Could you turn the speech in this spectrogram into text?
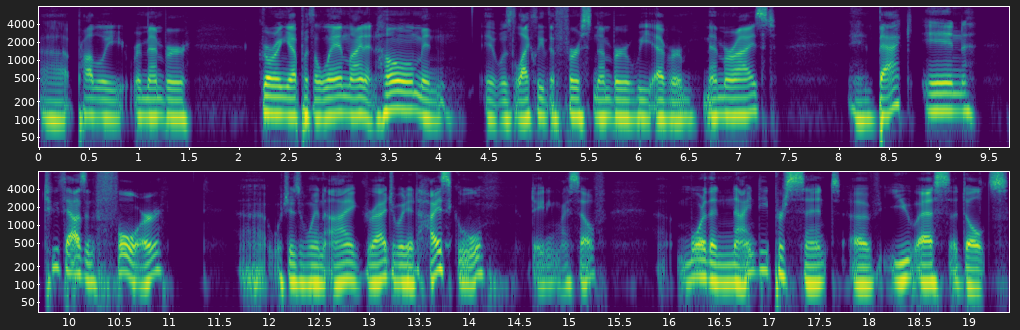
uh, probably remember growing up with a landline at home, and it was likely the first number we ever memorized. And back in 2004, uh, which is when I graduated high school, dating myself, uh, more than 90% of US adults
